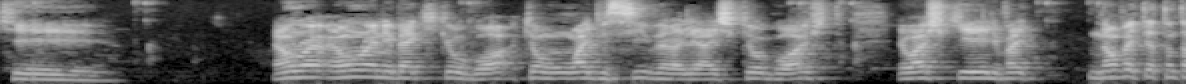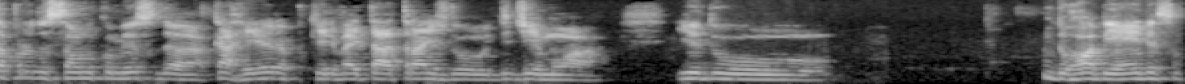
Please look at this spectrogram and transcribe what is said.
que é um, é um running back que eu gosto, que é um wide receiver, aliás, que eu gosto. Eu acho que ele vai não vai ter tanta produção no começo da carreira, porque ele vai estar atrás do DJ Moore e do do Rob Anderson,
